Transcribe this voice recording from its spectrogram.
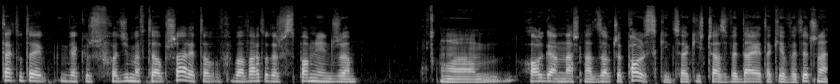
tak tutaj, jak już wchodzimy w te obszary, to chyba warto też wspomnieć, że organ nasz nadzorczy polski co jakiś czas wydaje takie wytyczne,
